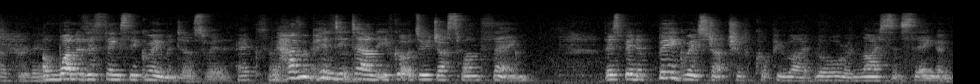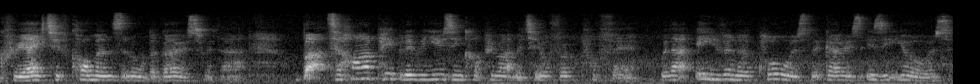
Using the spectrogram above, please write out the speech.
oh, and one of the things the agreement does with. Excellent. We haven't pinned it down that you've got to do just one thing. There's been a big restructure of copyright law and licensing and Creative Commons and all that goes with that. But to hire people who are using copyright material for a profit without even a clause that goes, is it yours,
